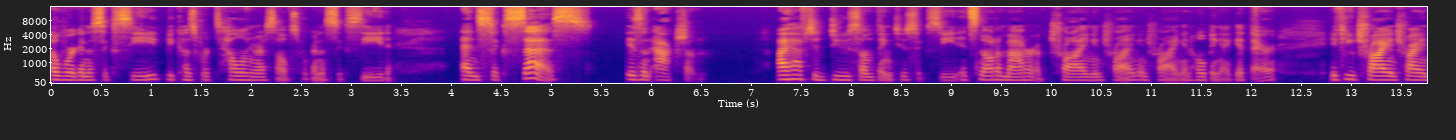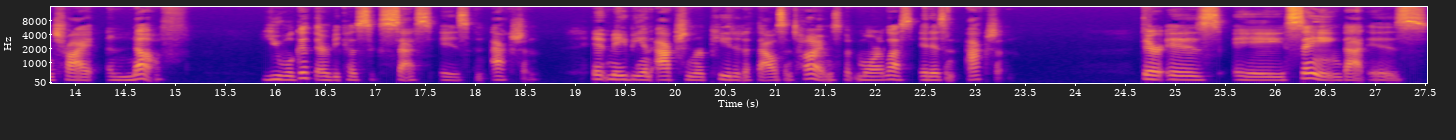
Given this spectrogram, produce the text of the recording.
and we're going to succeed because we're telling ourselves we're going to succeed. And success is an action. I have to do something to succeed. It's not a matter of trying and trying and trying and hoping I get there. If you try and try and try enough, you will get there because success is an action. It may be an action repeated a thousand times, but more or less, it is an action. There is a saying that is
